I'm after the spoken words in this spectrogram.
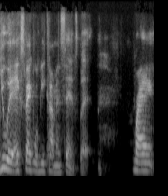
you would expect would be common sense, but Right.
